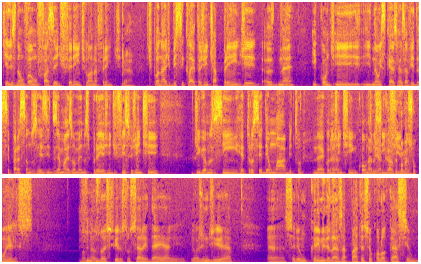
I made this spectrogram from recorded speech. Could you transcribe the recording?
que eles não vão fazer diferente lá na frente. É. Tipo andar de bicicleta, a gente aprende, né? E, e, e não esquece o resto da vida. A separação dos resíduos é mais ou menos por aí. É difícil a gente digamos assim, retroceder um hábito, né? Quando é. a gente encontra Na minha sentido... casa começou com eles. Os meus dois filhos trouxeram a ideia e, e hoje em dia é, seria um crime de lesa pátria se eu colocasse um,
